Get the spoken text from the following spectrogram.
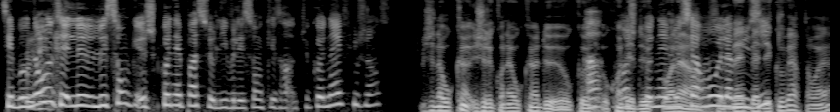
C'est beau. Non, c'est le- les sons. Je connais pas ce livre, les sons qui. Tu connais, Fulgence? Je, n'ai aucun, je ne connais aucun, de, aucun, Ah, aucun moi, des je deux. connais le cerveau et la belle, belle musique. découverte, ouais.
